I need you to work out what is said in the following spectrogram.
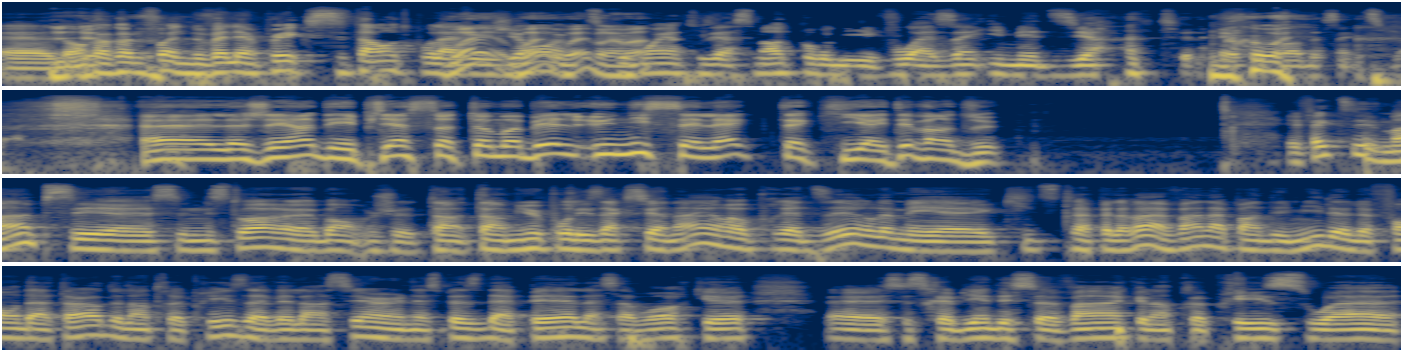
Euh, donc Le- encore une fois, une nouvelle un peu excitante pour la Ouais, région, ouais, un ouais, petit vraiment. peu moins enthousiasmante pour les voisins immédiats de l'aéroport de Saint-Hubert. Euh, le géant des pièces automobiles Uniselect qui a été vendu. Effectivement, puis c'est euh, c'est une histoire euh, bon, je tant, mieux pour les actionnaires, on pourrait dire là, mais euh, qui tu te rappelleras avant la pandémie, là, le fondateur de l'entreprise avait lancé un espèce d'appel à savoir que euh, ce serait bien décevant que l'entreprise soit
